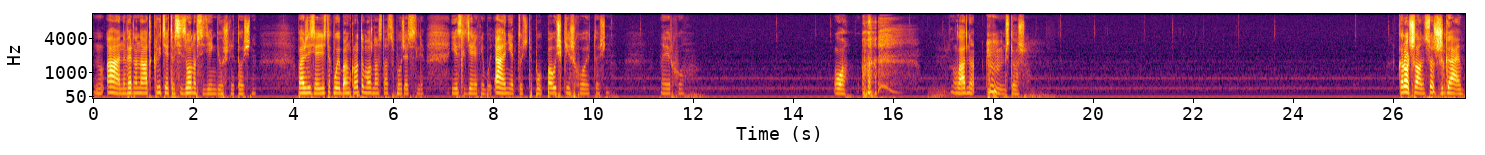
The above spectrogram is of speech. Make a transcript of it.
Ну, а, наверное, на открытие этого сезона все деньги ушли, точно. Подождите, а здесь такой банкрота можно остаться, получается, если, если денег не будет. А, нет, точно, пау паучки ж ходят, точно. Наверху. О. Ладно, что ж. Короче, ладно, все сжигаем.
